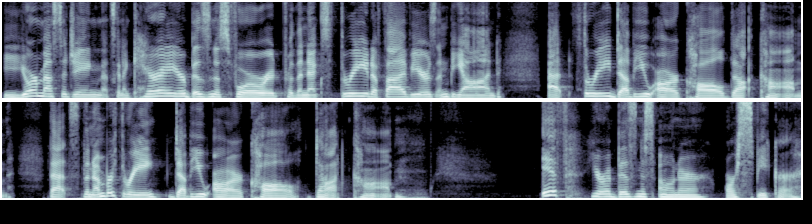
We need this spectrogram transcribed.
your messaging that's going to carry your business forward for the next three to five years and beyond at 3wrcall.com. That's the number 3, wrcall.com. If you're a business owner or speaker,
